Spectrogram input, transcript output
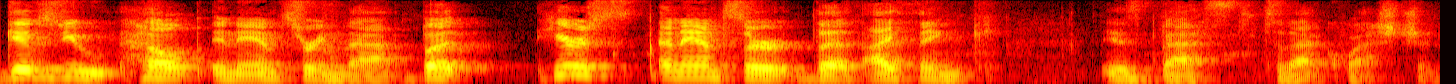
gives you help in answering that. But here's an answer that I think is best to that question.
